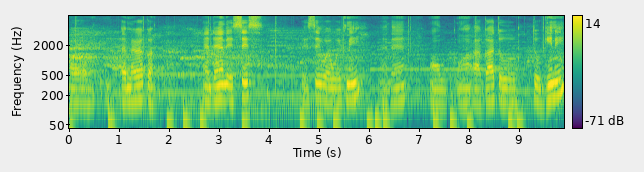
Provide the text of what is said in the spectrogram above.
uh, America, and then they six they were with me, and then I got to, to Guinea,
